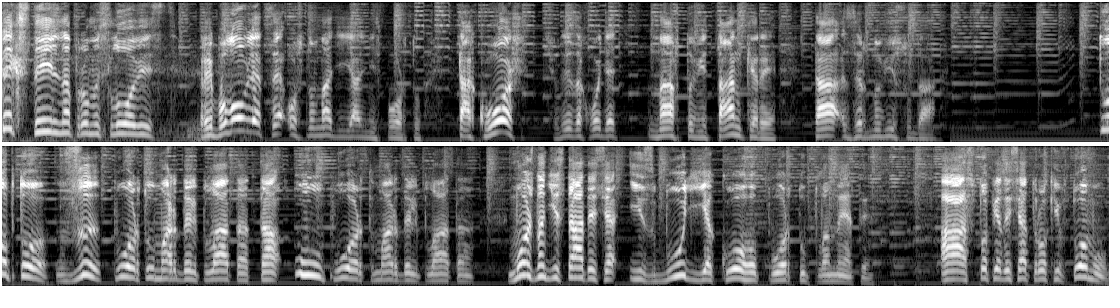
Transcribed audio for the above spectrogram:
текстильна промисловість. Риболовля це основна діяльність порту. Також сюди заходять нафтові танкери та зернові суда. Тобто з порту Мардель-Плата та у порт Мардель-Плата можна дістатися із будь-якого порту планети. А 150 років тому,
